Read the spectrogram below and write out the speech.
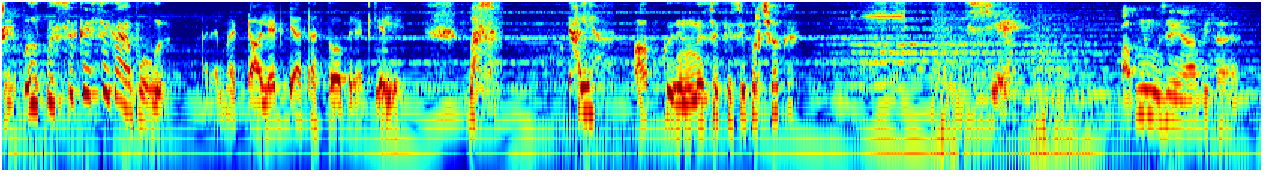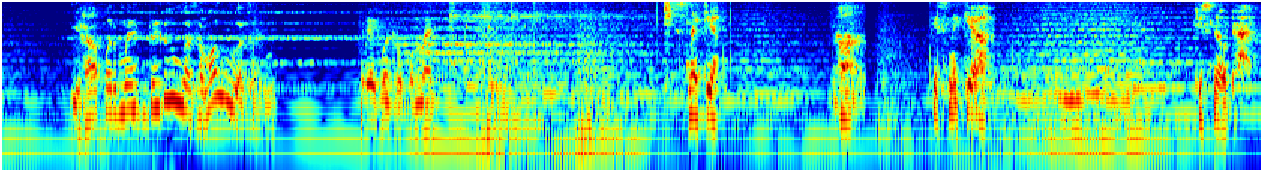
टेबल पर से कैसे गायब हो गए? अरे मैं टॉयलेट गया था दो मिनट के लिए। बस उठा लिया। आपको इनमें से किसी पर शक है? ये। आपने मुझे यहाँ बिठाया। यहाँ पर मैं देख लूँगा संभाल लूँगा सब एक मिनट रुको मैं किसने किया? हाँ किसने किया? किसने उठाया?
